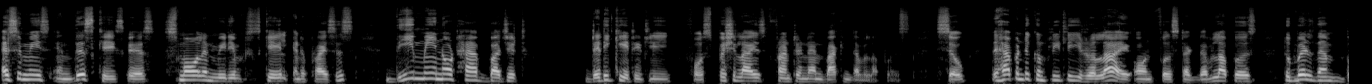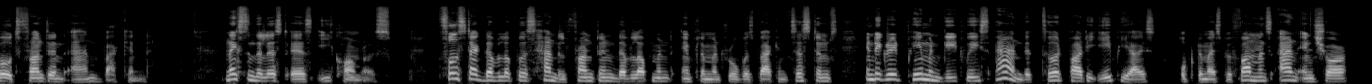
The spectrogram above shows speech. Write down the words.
SMEs in this case is small and medium scale enterprises. They may not have budget dedicatedly for specialized front-end and back-end developers. So they happen to completely rely on full-stack developers to build them both front-end and back-end. Next in the list is e-commerce. Full-stack developers handle front-end development, implement robust back-end systems, integrate payment gateways and third-party APIs, optimize performance, and ensure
